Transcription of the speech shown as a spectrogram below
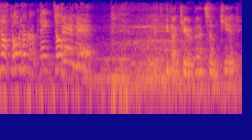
no, don't hurt her, okay? Don't. Stand there! You think I care about some kid?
